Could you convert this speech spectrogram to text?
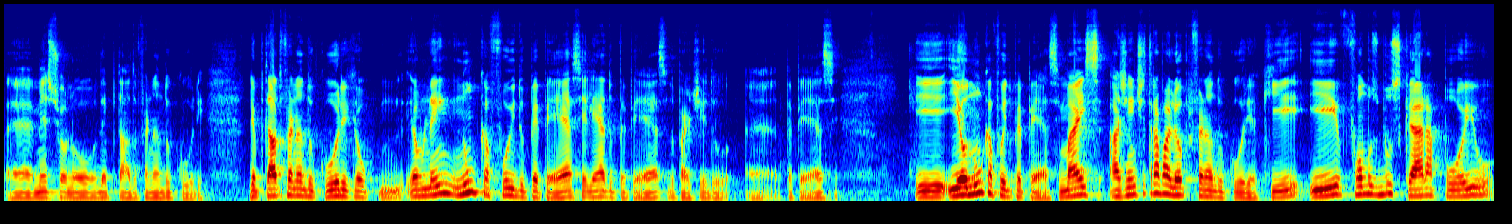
é, mencionou o deputado Fernando Cury. Deputado Fernando Cury, que eu, eu nem nunca fui do PPS, ele é do PPS, do partido é, PPS. E, e, eu nunca fui do PPS, mas a gente trabalhou para o Fernando Cury aqui e fomos buscar apoio,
